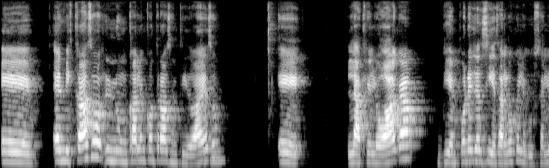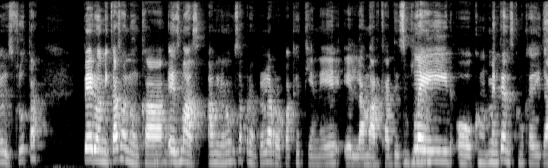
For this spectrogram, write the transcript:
Eh, en mi caso, nunca le he encontrado sentido a eso. Eh, la que lo haga, bien por ella, si es algo que le gusta y lo disfruta, pero en mi caso nunca, es más, a mí no me gusta, por ejemplo, la ropa que tiene eh, la marca Displayed o, como, ¿me entiendes? Como que diga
